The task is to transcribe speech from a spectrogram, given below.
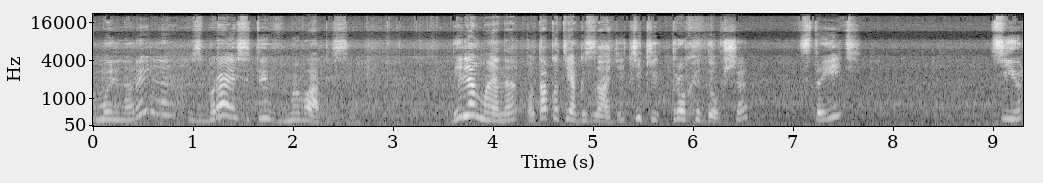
Мильно рильне, збираюся йти вмиватися. Біля мене, отак от як ззаді, тільки трохи довше, стоїть тір,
